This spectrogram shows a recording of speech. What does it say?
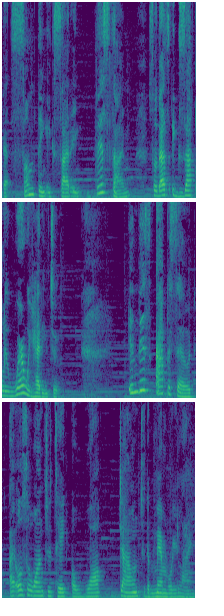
that something exciting this time, so that's exactly where we're heading to. In this episode, I also want to take a walk down to the memory line,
